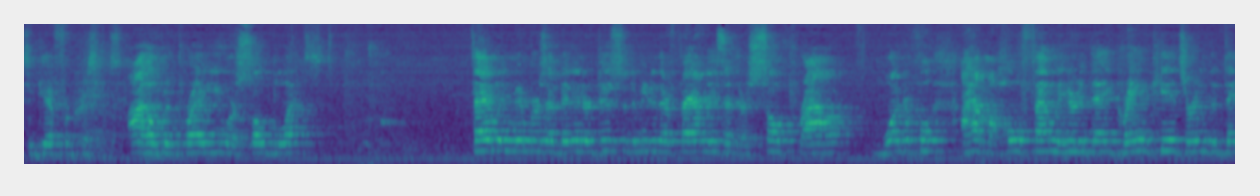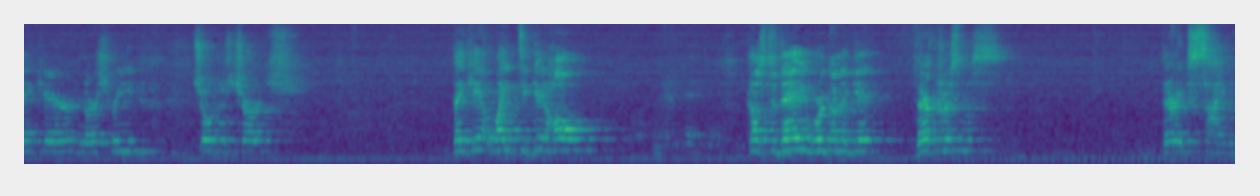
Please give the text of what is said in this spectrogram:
to give for Christmas. I hope and pray you are so blessed. Family members have been introduced to me to their families, and they're so proud. Wonderful. I have my whole family here today. Grandkids are in the daycare, nursery, children's church. They can't wait to get home. Because today we're going to get their Christmas. They're excited.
